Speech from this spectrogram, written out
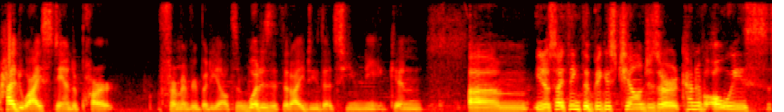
how do I stand apart from everybody else and what is it that I do that's unique? And um, you know, so I think the biggest challenges are kind of always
